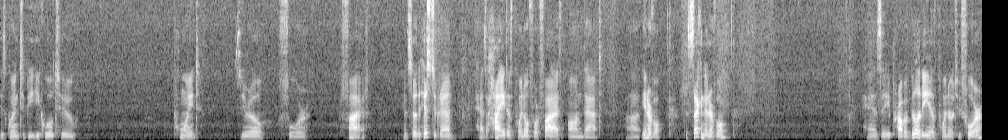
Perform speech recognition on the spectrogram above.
is going to be equal to 0.045. And so the histogram has a height of 0.045 on that uh, interval. The second interval has a probability of 0.024,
